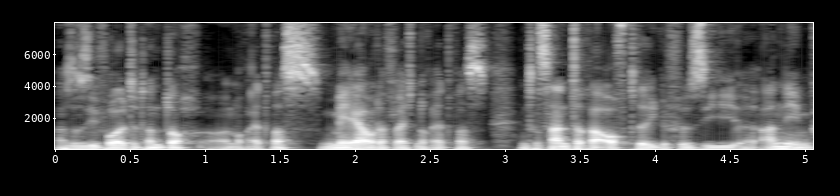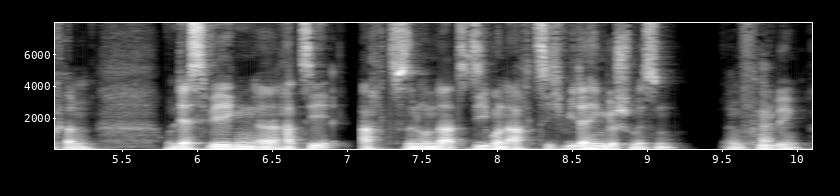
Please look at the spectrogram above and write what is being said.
Also sie wollte dann doch noch etwas mehr oder vielleicht noch etwas interessantere Aufträge für sie äh, annehmen können. Und deswegen äh, hat sie 1887 wieder hingeschmissen im Frühling. Okay.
